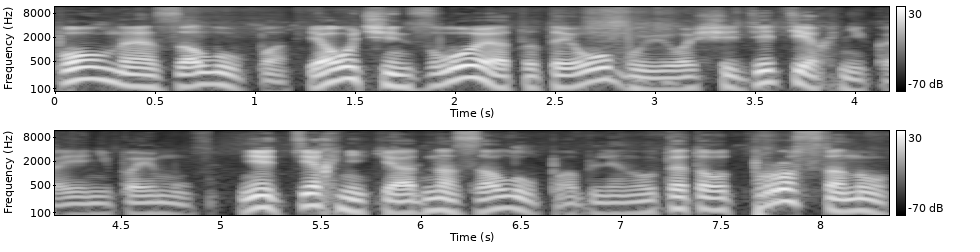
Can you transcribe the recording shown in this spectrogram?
полная залупа. Я очень злой от этой обуви. Вообще, где техника, я не пойму. Нет техники, одна залупа, блин. Вот это вот просто, ну,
